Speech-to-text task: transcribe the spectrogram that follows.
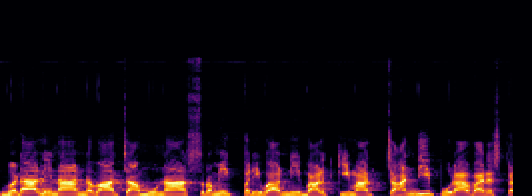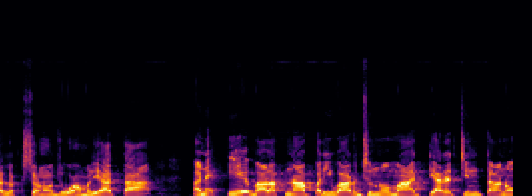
વડાલીના નવા ચામુના શ્રમિક પરિવારની બાળકીમાં ચાંદીપુરા વાયરસના લક્ષણો જોવા મળ્યા હતા. અને એ બાળકના પરિવારજનોમાં અત્યારે ચિંતાનો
